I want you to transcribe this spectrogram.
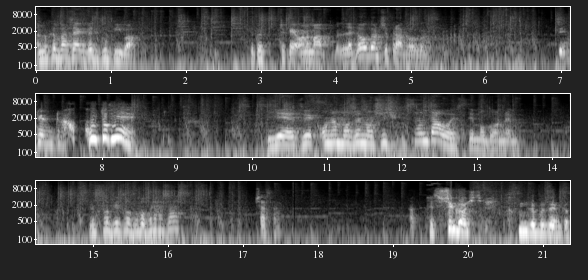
A no chyba, że jakby zgubiła. Tylko czekaj, ona ma lewy ogon czy prawy ogon? Kuj to wie! Jezu, jak ona może nosić sandały z tym ogonem. Ty sobie to wyobrażasz? Przestań. A to jest trzy gości. Nie zauważyłem go.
